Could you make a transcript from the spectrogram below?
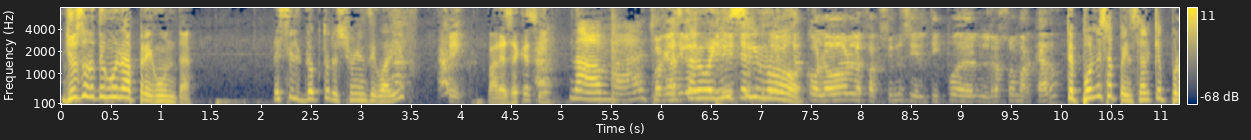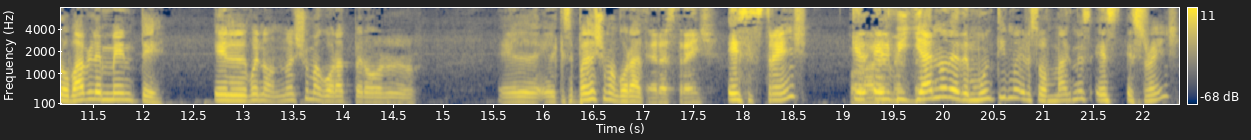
Yo solo tengo una pregunta. ¿Es el Doctor Strange de What If? Sí. Parece que sí. No manches, va a si estar le- si le viste el- si le viste buenísimo. el color, las facciones y el tipo del rostro marcado. Te pones a pensar que probablemente el, bueno, no es Shumagorat, pero el, el, el que se parece a Shumagorat Era Strange. es Strange. Que el Probablemente. villano de The Multiverse of Madness es Strange.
